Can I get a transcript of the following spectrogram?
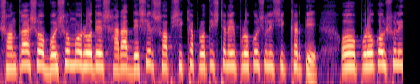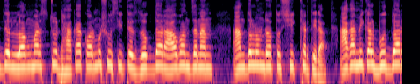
সন্ত্রাস ও বৈষম্য রোধে সারা দেশের সব শিক্ষা প্রতিষ্ঠানের প্রকৌশলী শিক্ষার্থী ও প্রকৌশলীদের লং মার্চ টু ঢাকা কর্মসূচিতে যোগ দেওয়ার আহ্বান জানান আন্দোলনরত শিক্ষার্থীরা। আগামীকাল বুধবার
